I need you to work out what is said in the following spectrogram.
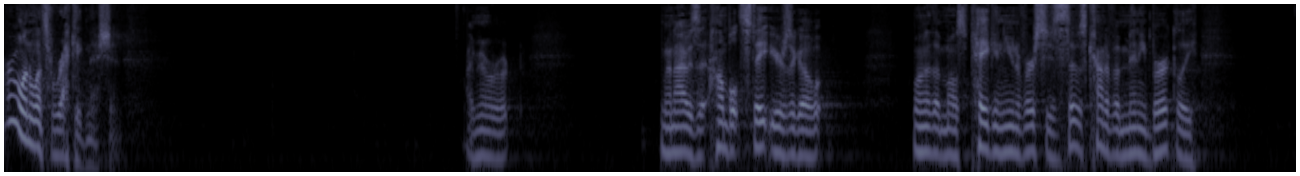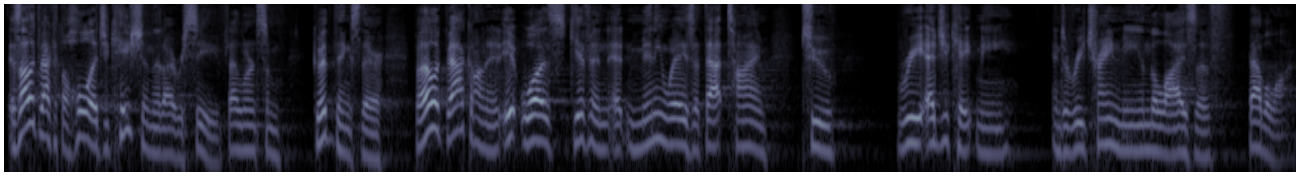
Everyone wants recognition. I remember when I was at Humboldt State years ago, one of the most pagan universities, it was kind of a mini Berkeley. As I look back at the whole education that I received, I learned some good things there. But I look back on it, it was given at many ways at that time to re educate me and to retrain me in the lies of Babylon.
